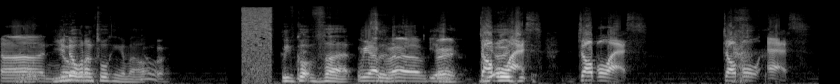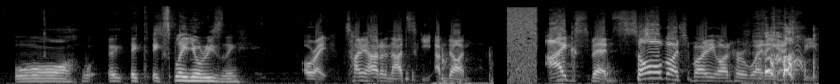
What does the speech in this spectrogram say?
Uh, You know what. I'm talking about. No. We've got Vert. We have so- uh. Vert. The Double OG S. Double S. Double S. Or wh- e- e- explain your reasoning. Alright, Tanihara Natsuki, I'm done. I spent so much money on her wedding SPs.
